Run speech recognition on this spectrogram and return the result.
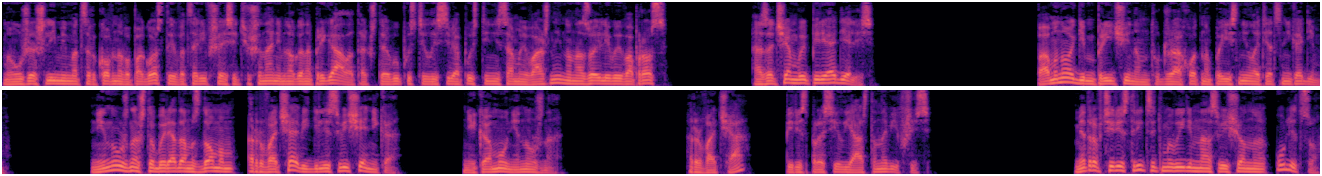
Мы уже шли мимо церковного погоста, и воцарившаяся тишина немного напрягала, так что я выпустил из себя пусть и не самый важный, но назойливый вопрос «А зачем вы переоделись?» «По многим причинам», — тут же охотно пояснил отец Никодим. «Не нужно, чтобы рядом с домом рвача видели священника. Никому не нужно». «Рвача?» — переспросил я, остановившись. «Метров через тридцать мы выйдем на освещенную улицу,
